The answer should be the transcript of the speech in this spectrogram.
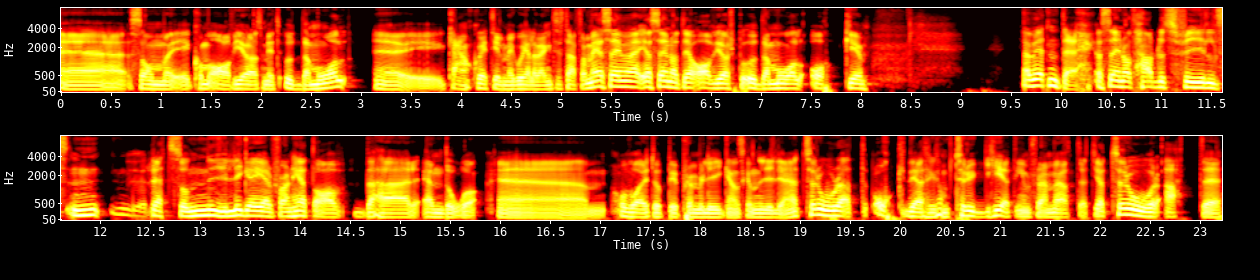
eh, som kommer avgöras med ett uddamål. Eh, kanske till och med gå hela vägen till straffar. Men jag säger, jag säger nog att det avgörs på uddamål och eh, jag vet inte. Jag säger nog att Huddersfields rätt så nyliga erfarenhet av det här ändå eh, och varit uppe i Premier League ganska nyligen. Jag tror att, och deras liksom, trygghet inför det här mötet. Jag tror att eh,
